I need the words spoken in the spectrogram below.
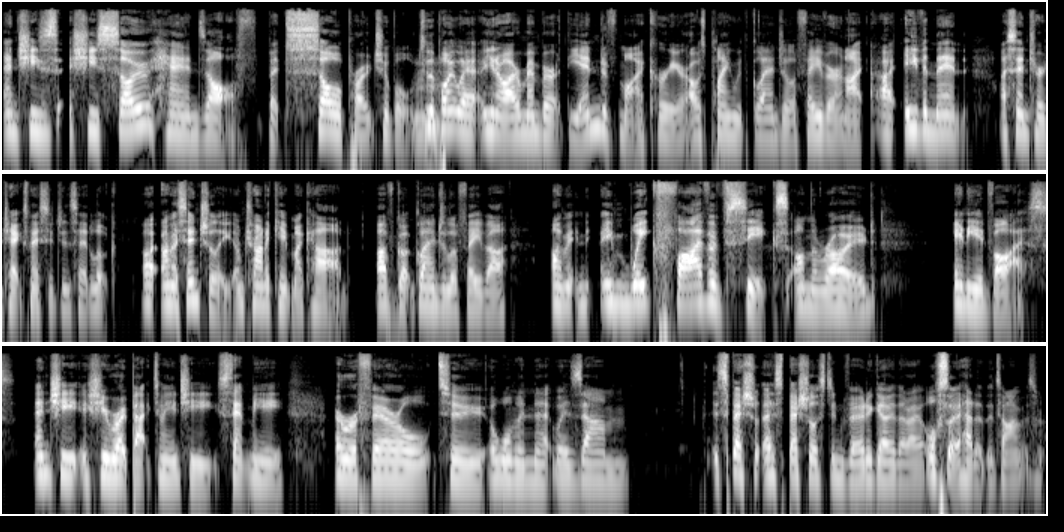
And she's she's so hands off, but so approachable to the Mm. point where you know I remember at the end of my career, I was playing with glandular fever, and I, I even then I sent her a text message and said, "Look, I, I'm essentially I'm trying to keep my card. I've got glandular fever. I'm in, in week five of six on the road. Any advice?" And she she wrote back to me and she sent me a referral to a woman that was um special a specialist in vertigo that I also had at the time. It was a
